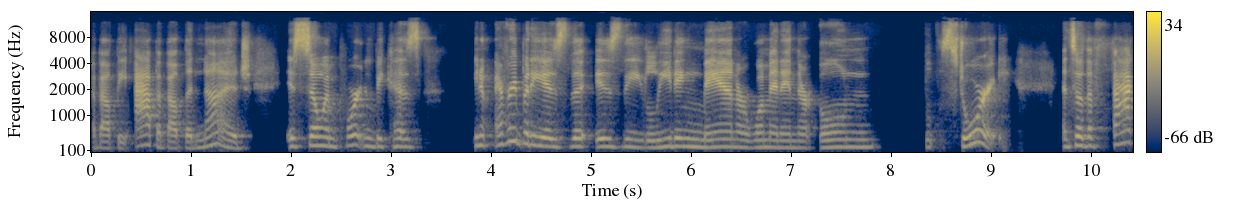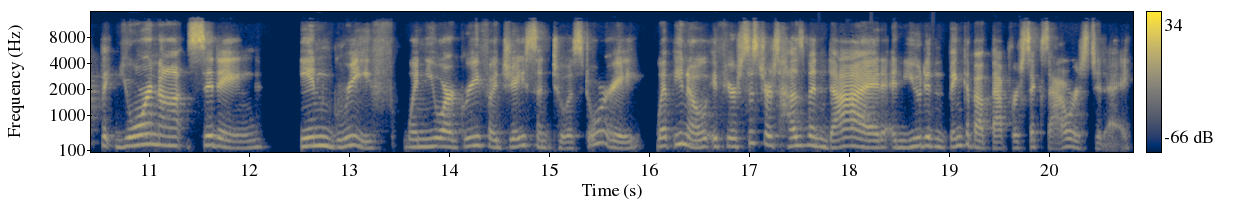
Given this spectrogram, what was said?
about the app about the nudge is so important because you know everybody is the is the leading man or woman in their own story. And so the fact that you're not sitting in grief when you are grief adjacent to a story what you know if your sister's husband died and you didn't think about that for 6 hours today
